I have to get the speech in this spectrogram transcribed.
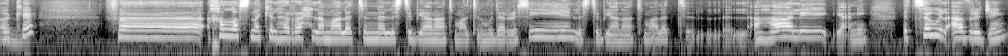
okay؟ فخلصنا كل هالرحلة مالت إن الاستبيانات مالت المدرسين الاستبيانات مالت ال- الأهالي. يعني تسوي ال averaging.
